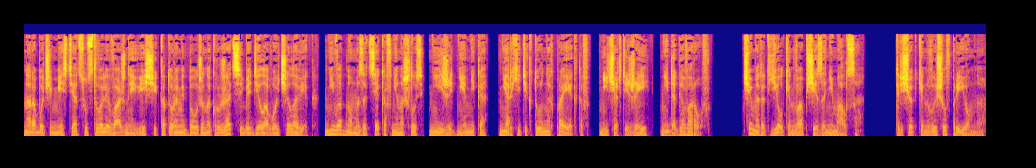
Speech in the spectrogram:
На рабочем месте отсутствовали важные вещи, которыми должен окружать себя деловой человек. Ни в одном из отсеков не нашлось ни ежедневника, ни архитектурных проектов, ни чертежей, ни договоров. Чем этот Ёлкин вообще занимался? Трещоткин вышел в приемную.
